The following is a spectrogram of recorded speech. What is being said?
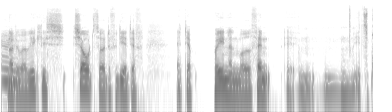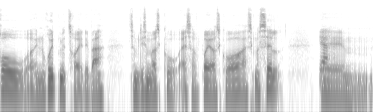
mm. når det var virkelig sj- sjovt, så var det fordi, at jeg, at jeg på en eller anden måde fandt øhm, et sprog og en rytme, tror jeg det var, som ligesom også kunne, altså, hvor jeg også kunne overraske mig selv. Ja. Øhm,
